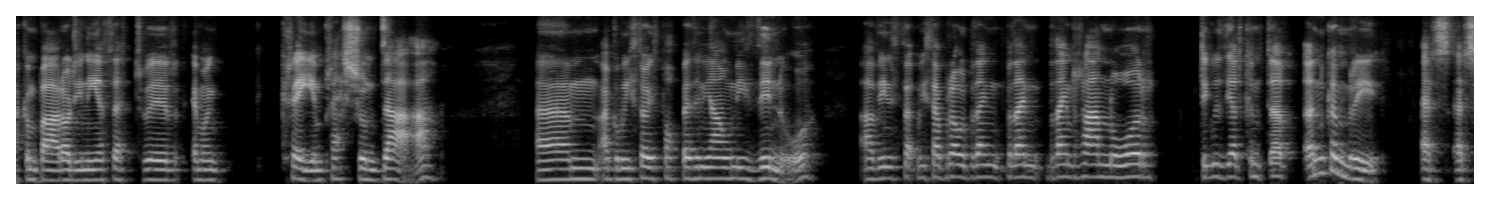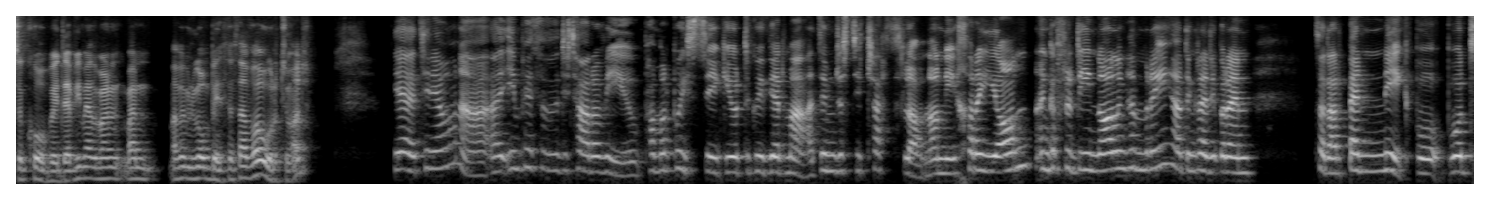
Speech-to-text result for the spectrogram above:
ac yn barod i ni athletwyr er mwyn creu impresiwn da, um, a gobeithio oedd popeth yn iawn i ddyn nhw, a fi'n eitha brawd byddai'n byddai, byddai, rhan o'r digwyddiad cyntaf yn Cymru ers, ers y Covid. E, fi'n meddwl mae'n ma, ma ma mynd i fod yn beth eitha fawr, ti'n modd? Ie, yeah, ti'n iawn hwnna. A un peth oedd wedi taro fi yw pa mor bwysig yw'r digwyddiad yma, dim jyst i trethlon, ond i chwaraeon yn gyffredinol yng Nghymru, a dwi'n credu bod e'n tyd, arbennig bod, bod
